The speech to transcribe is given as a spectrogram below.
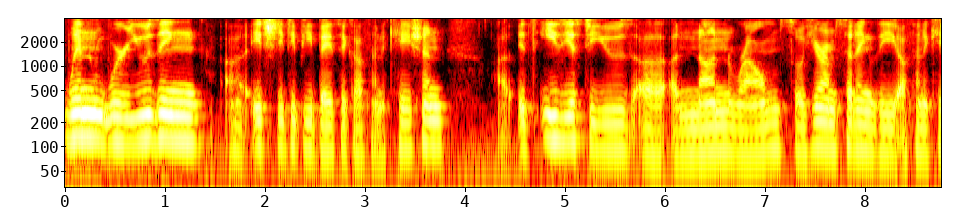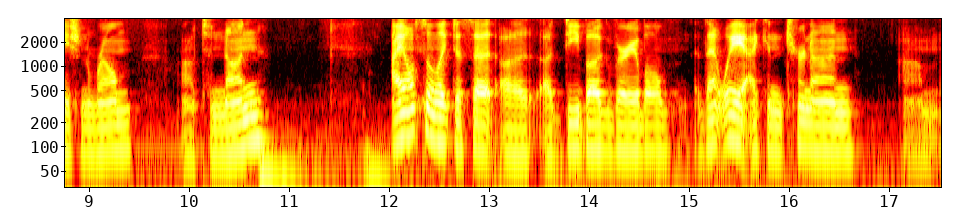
when we're using HTTP basic authentication, uh, it's easiest to use a, a, none realm. So here I'm setting the authentication realm uh, to none. I also like to set a, a, debug variable. That way I can turn on um,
